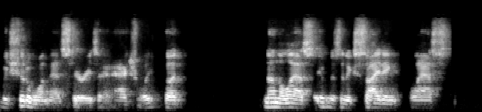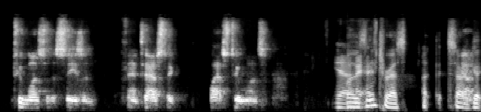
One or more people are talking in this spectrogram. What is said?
we should have won that series actually, but nonetheless, it was an exciting last two months of the season. Fantastic last two months. Yeah, well, it's interesting. Uh, sorry, yeah. go,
